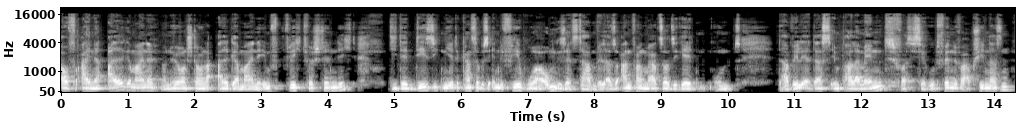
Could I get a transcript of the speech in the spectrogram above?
auf eine allgemeine, man höre und staune, allgemeine Impfpflicht verständigt, die der designierte Kanzler bis Ende Februar umgesetzt haben will. Also Anfang März soll sie gelten. Und da will er das im Parlament, was ich sehr gut finde, verabschieden lassen,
